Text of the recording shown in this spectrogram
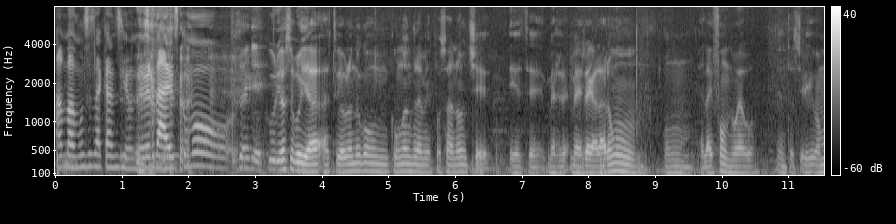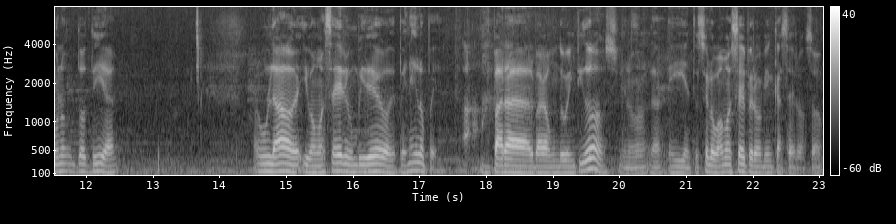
Amamos esa canción, de verdad, es como... O sea que es curioso porque ya estuve hablando con, con Ángela, mi esposa, anoche. y, este, me, me regalaron un, un- el iPhone nuevo. Entonces yo dije, vámonos dos días a algún lado y vamos a hacer un video de Penélope para el Vagabundo 22. you know, la- y entonces lo vamos a hacer, pero bien casero. So,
